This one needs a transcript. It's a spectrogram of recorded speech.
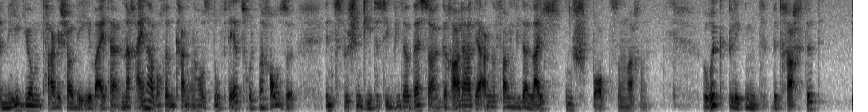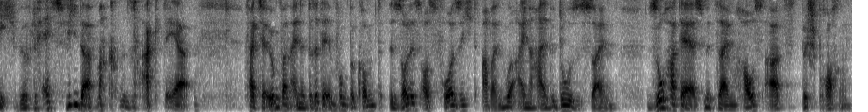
Medium tagesschau.de weiter, nach einer Woche im Krankenhaus durfte er zurück nach Hause. Inzwischen geht es ihm wieder besser. Gerade hat er angefangen, wieder leichten Sport zu machen. Rückblickend betrachtet, ich würde es wieder machen, sagte er. Falls er irgendwann eine dritte Impfung bekommt, soll es aus Vorsicht aber nur eine halbe Dosis sein. So hat er es mit seinem Hausarzt besprochen.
